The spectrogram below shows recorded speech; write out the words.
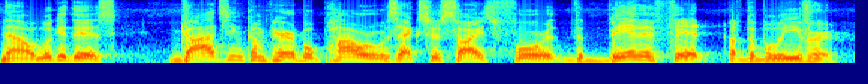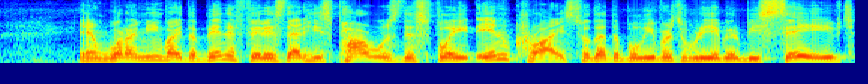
Now, look at this. God's incomparable power was exercised for the benefit of the believer. And what I mean by the benefit is that his power was displayed in Christ so that the believers would be able to be saved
